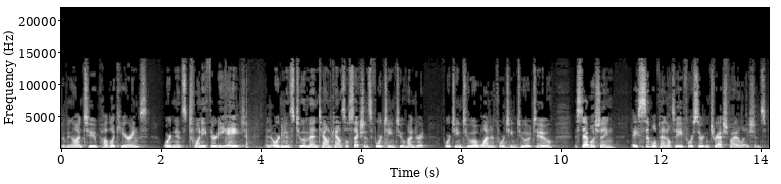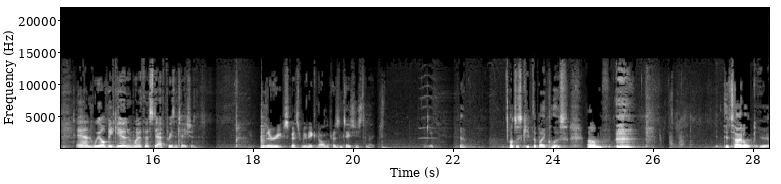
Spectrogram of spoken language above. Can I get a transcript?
Moving on to public hearings. Ordinance 2038, an ordinance to amend Town Council Sections 14200, 14201, and 14202, establishing a civil penalty for certain trash violations. And we'll begin with a staff presentation. Larry Spencer will be making all the presentations tonight. Thank you. Yeah, I'll just keep the bike close. Um, The title uh,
